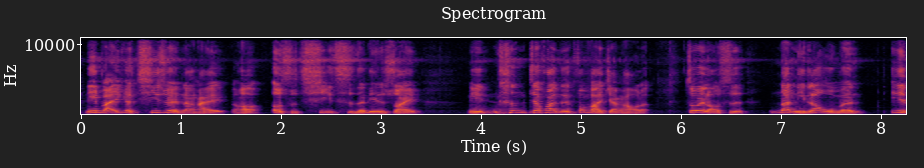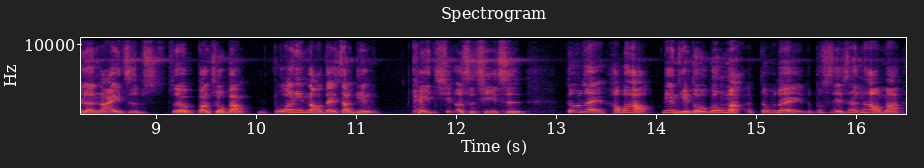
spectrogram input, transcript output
你把一个七岁的男孩，然后二十七次的连摔，你再换个方法讲好了，这位老师，那你让我们一人拿一支这棒球棒往你脑袋上连 K 七二十七次，对不对？好不好？练铁头功嘛，对不对？这不是也是很好吗？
